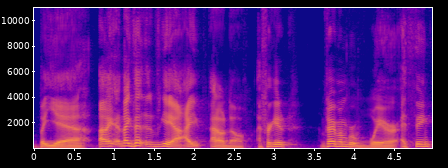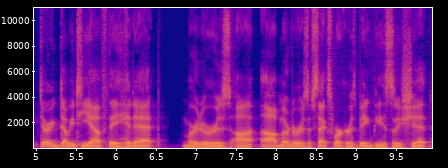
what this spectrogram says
But yeah, I like that. Yeah, I, I don't know. I forget. I'm trying to remember where. I think during WTF they hit at murderers, uh, uh murderers of sex workers being pieces of shit.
